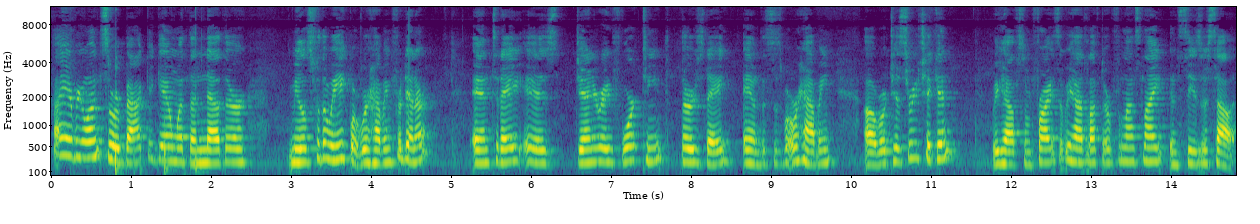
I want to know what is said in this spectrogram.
Hi everyone, so we're back again with another Meals for the Week, what we're having for dinner. And today is January 14th, Thursday, and this is what we're having. Uh, rotisserie chicken. We have some fries that we had left over from last night and Caesar salad.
